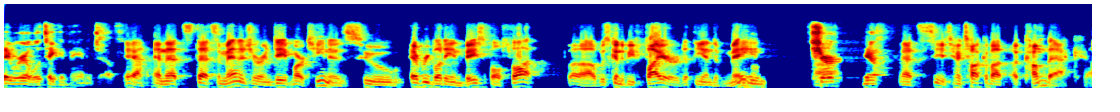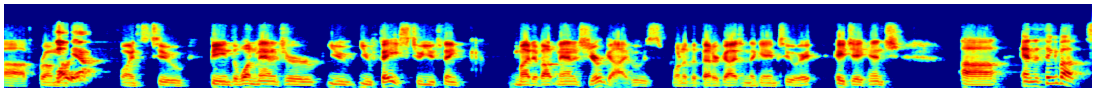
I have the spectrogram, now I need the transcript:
they were able to take advantage of. Yeah, and that's that's a manager in Dave Martinez who everybody in baseball thought uh, was going to be fired at the end of May. Mm-hmm. Sure. Uh, yeah. That's you know, talk about a comeback uh, from oh, yeah. points to being the one manager you you faced who you think might have outmanaged your guy, who's one of the better guys in the game too, AJ Hinch. Uh, and the thing about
